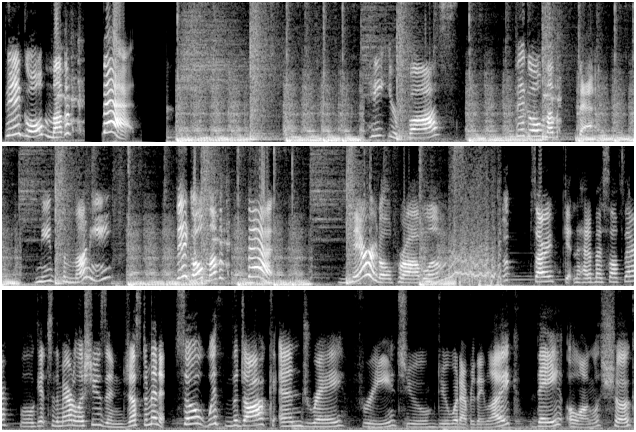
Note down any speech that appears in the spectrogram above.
big old mother bat! Hate your boss? Big old mother bat. Need some money? Big old mother bat. Marital problems? Sorry, getting ahead of myself there. We'll get to the marital issues in just a minute. So, with the Doc and Dre free to do whatever they like, they, along with Suge,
